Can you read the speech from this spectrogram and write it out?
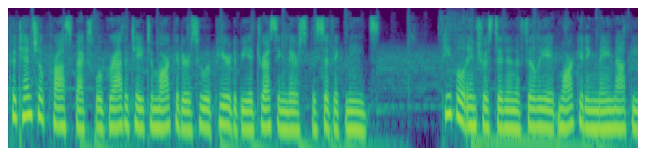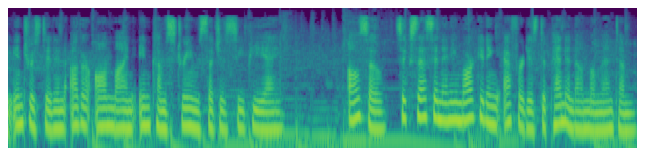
potential prospects will gravitate to marketers who appear to be addressing their specific needs. People interested in affiliate marketing may not be interested in other online income streams such as CPA. Also, success in any marketing effort is dependent on momentum.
